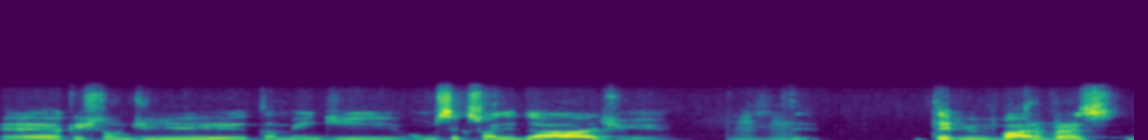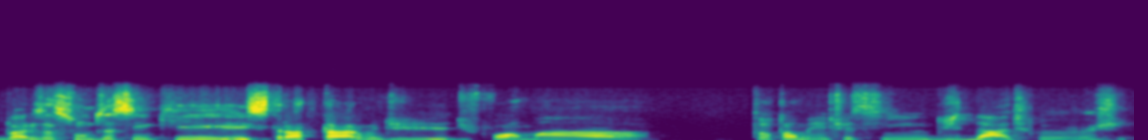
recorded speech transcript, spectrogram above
é, a questão de também de homossexualidade. Uhum teve vários, vários, vários assuntos assim que eles trataram de, de forma totalmente assim didática. Achei,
